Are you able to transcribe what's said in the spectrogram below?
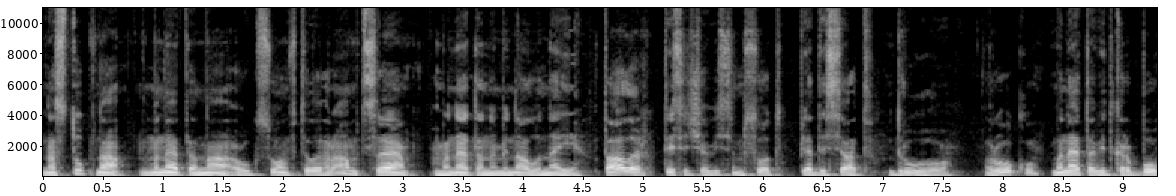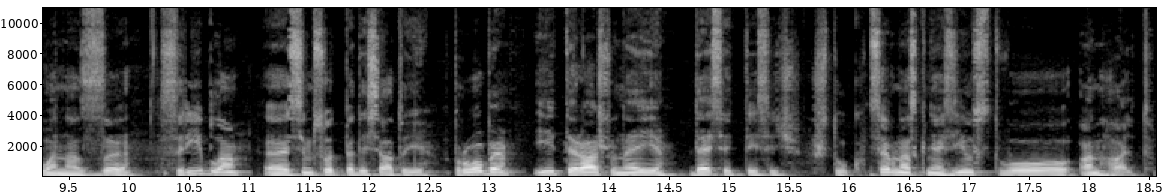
Наступна монета на аукціон в Телеграм це монета номіналу неї Талер 1852 року. Монета відкарбована з срібла 750-ї проби, і тираж у неї 10 тисяч штук. Це в нас князівство Ангальт.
